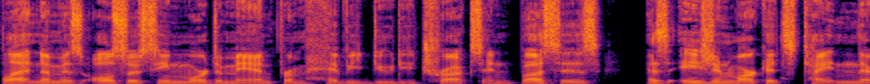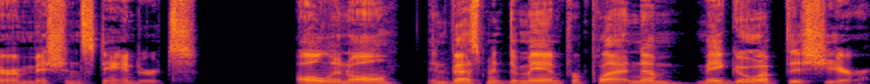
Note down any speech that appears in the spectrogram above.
Platinum has also seen more demand from heavy duty trucks and buses as Asian markets tighten their emission standards. All in all, investment demand for platinum may go up this year.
